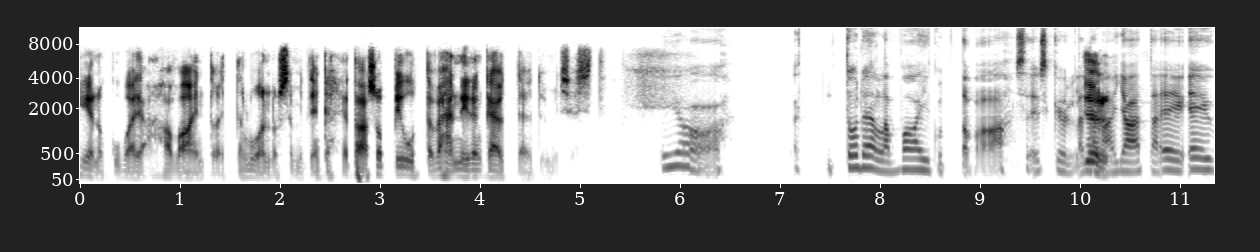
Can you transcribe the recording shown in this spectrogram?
hieno kuva ja havainto, että luonnossa mitenkä, ja taas oppii uutta vähän niiden käyttäytymisestä. Joo, todella vaikuttavaa siis kyllä, kyllä. Tämä, ja että ei, ei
